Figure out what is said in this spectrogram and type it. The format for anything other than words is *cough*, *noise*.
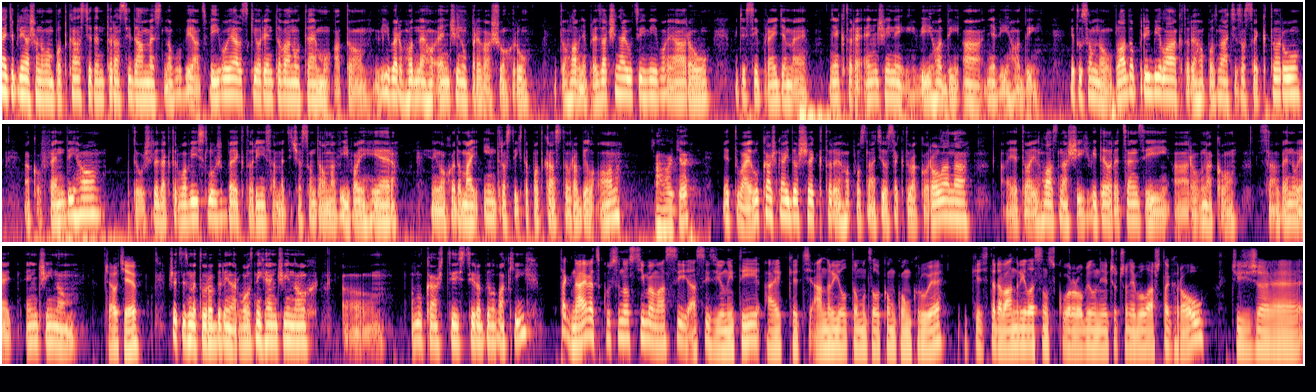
Vítajte pri našom novom podcaste. Tentoraz si dáme znovu viac vývojársky orientovanú tému a to výber vhodného engineu pre vašu hru. Je to hlavne pre začínajúcich vývojárov, kde si prejdeme niektoré enginy, ich výhody a nevýhody. Je tu so mnou Vlado Pribila, ktorého poznáte zo sektoru ako Fendyho. Je to už redaktor vo výslužbe, ktorý sa medzičasom dal na vývoj hier. Mimochodom aj intro z týchto podcastov robil on. Ahojte. Je tu aj Lukáš Gajdošek, ktorého poznáte zo sektoru ako Rolana a je to aj hlas našich videorecenzií a rovnako sa venuje aj engineom. Čaute. Všetci sme tu robili na rôznych enginoch. Uh, Lukáš, ty si robil v akých? Tak najviac skúseností mám asi, asi z Unity, aj keď Unreal tomu celkom konkuruje. I keď teda v Unreal som skôr robil niečo, čo nebolo až tak hrou, čiže,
